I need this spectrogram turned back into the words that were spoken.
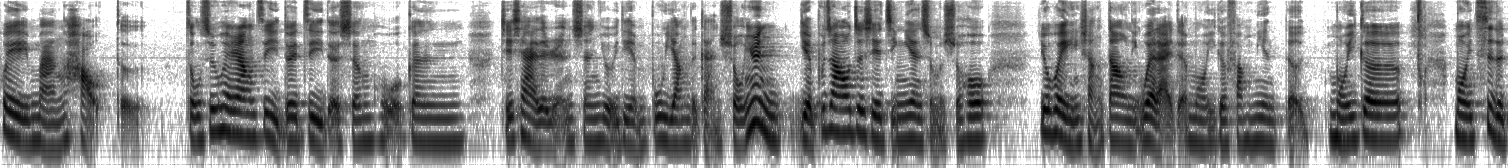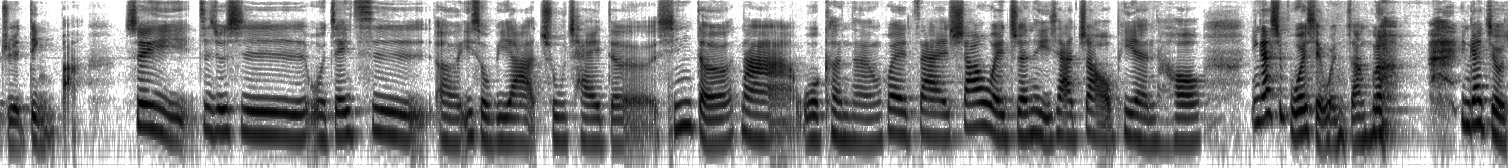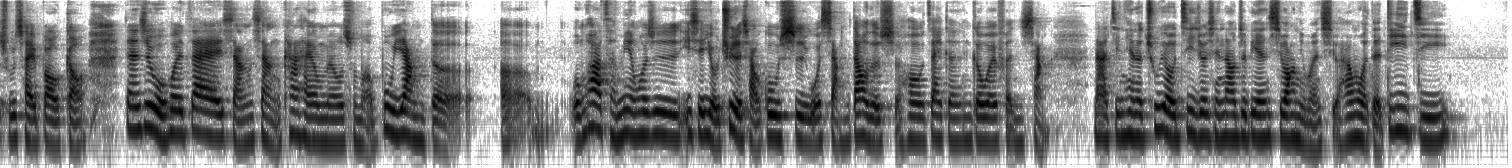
会蛮好的。总是会让自己对自己的生活跟接下来的人生有一点不一样的感受，因为你也不知道这些经验什么时候又会影响到你未来的某一个方面的某一个某一次的决定吧。所以这就是我这一次呃伊索比亚出差的心得。那我可能会再稍微整理一下照片，然后应该是不会写文章了，应该只有出差报告。但是我会再想想看还有没有什么不一样的呃文化层面或是一些有趣的小故事，我想到的时候再跟各位分享。那今天的出游记就先到这边，希望你们喜欢我的第一集。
